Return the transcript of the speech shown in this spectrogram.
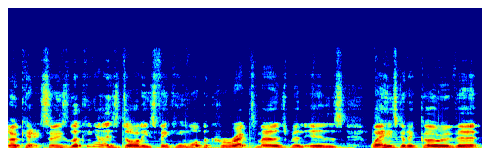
Okay, so he's looking at his Don, he's thinking what the correct management is, where he's going to go with it.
